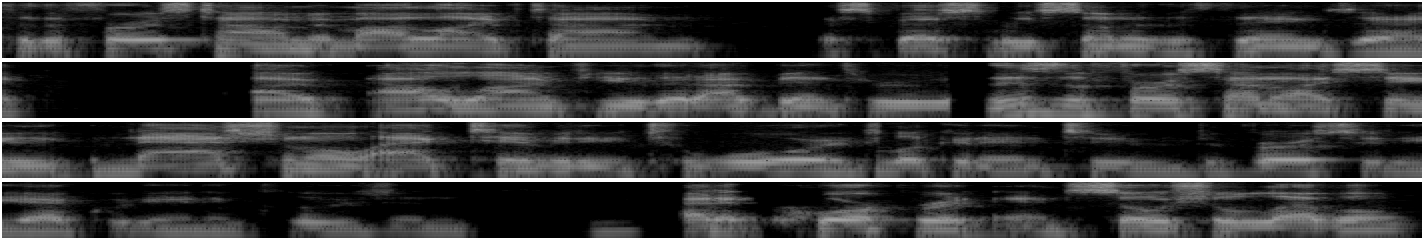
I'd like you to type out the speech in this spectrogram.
For the first time in my lifetime, especially some of the things that I've outlined for you that I've been through. This is the first time I see national activity towards looking into diversity, equity, and inclusion at a corporate and social level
